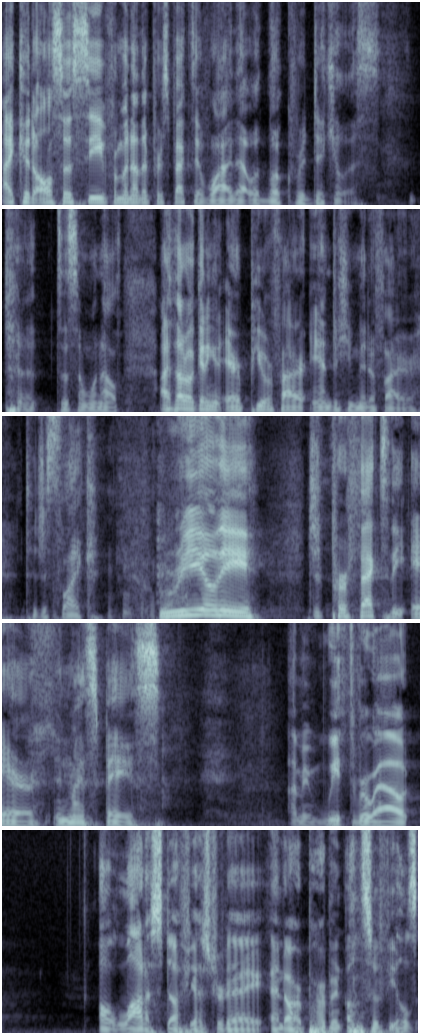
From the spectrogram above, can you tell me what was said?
I could also see from another perspective why that would look ridiculous to, to someone else. I thought about getting an air purifier and a humidifier to just like really just perfect the air in my space. I mean, we threw out a lot of stuff yesterday, and our apartment also feels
